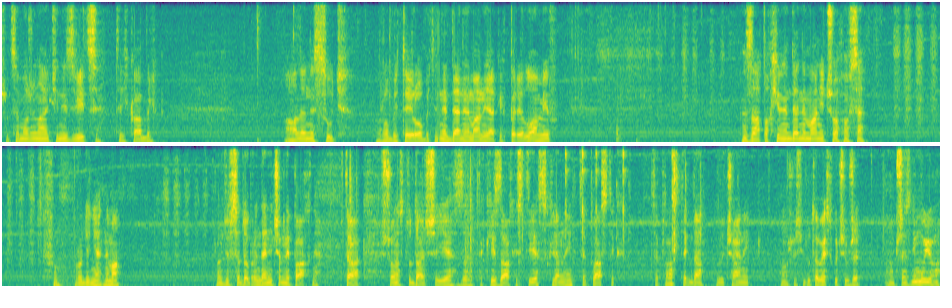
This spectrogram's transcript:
Що це може навіть і не звідси той кабель. Але не суть. Робить та й робить. Ніде немає ніяких переломів. Запахів ніде нема нічого, все. Фу, вроді ні, нема. Вроді все добре, ніде нічим не пахне. Так, що у нас тут далі є? За такий захист є скляний, це пластик. Це пластик, да, звичайний. О, щось тут вискочив вже. О, ще зніму його.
